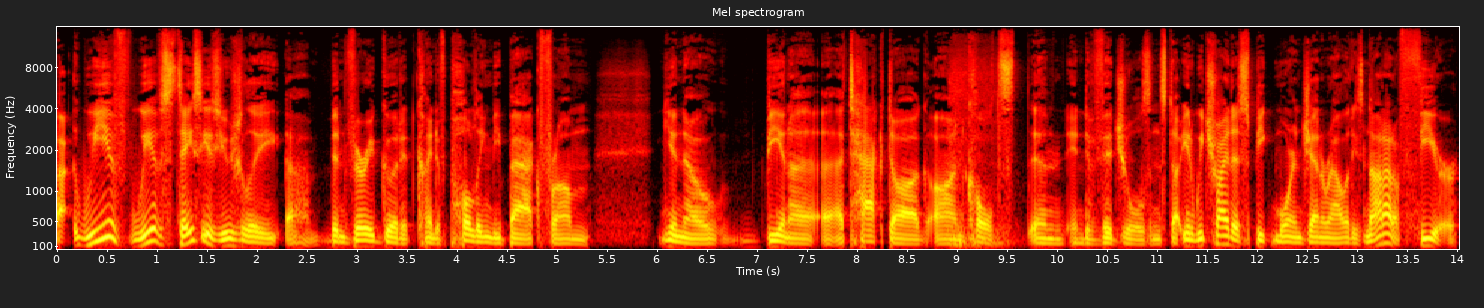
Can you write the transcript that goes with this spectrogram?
Uh, we have we have Stacy has usually um, been very good at kind of pulling me back from, you know, being a, a attack dog on cults and individuals and stuff. You know, we try to speak more in generalities, not out of fear,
